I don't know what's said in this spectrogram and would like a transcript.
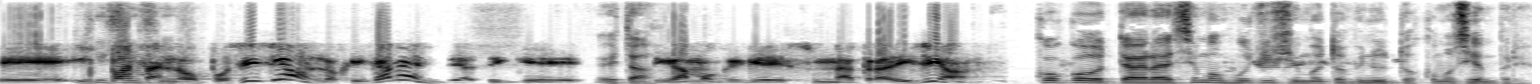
Eh, y pasa en la oposición, lógicamente, así que digamos que, que es una tradición. Coco, te agradecemos muchísimo estos minutos, como siempre.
